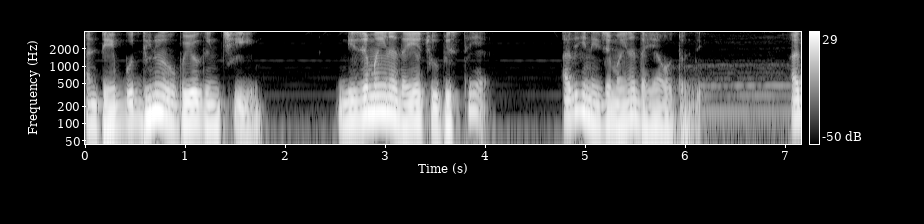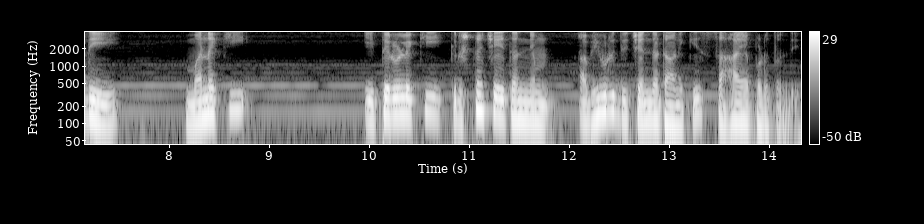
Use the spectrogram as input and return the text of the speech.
అంటే బుద్ధిని ఉపయోగించి నిజమైన దయ చూపిస్తే అది నిజమైన దయ అవుతుంది. అది మనకి ఇతరులకి కృష్ణ చైతన్యం అభివృద్ధి చెందటానికి సహాయపడుతుంది.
